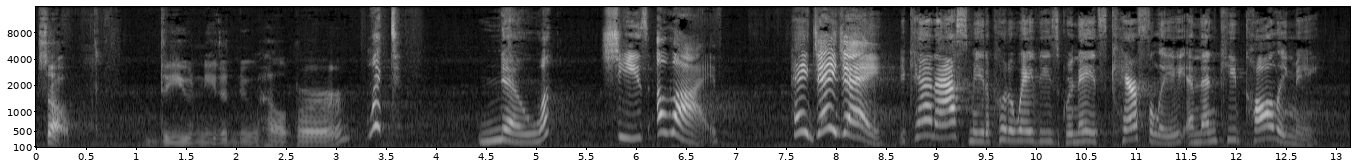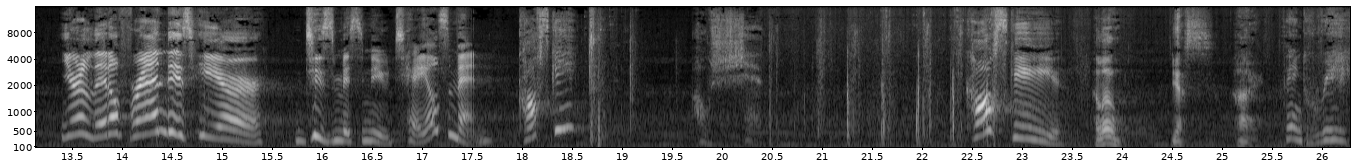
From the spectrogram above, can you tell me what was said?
So, do you need a new helper? What? No. She's alive. Hey, JJ! You can't ask me to put away these grenades carefully and then keep calling me. Your little friend is here. Dismas' new talesman. Kofsky? Oh, shit. Kofsky! Hello. Yes. Hi. Thank re-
